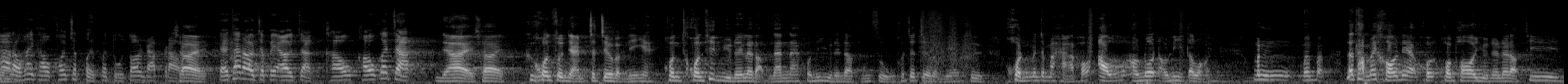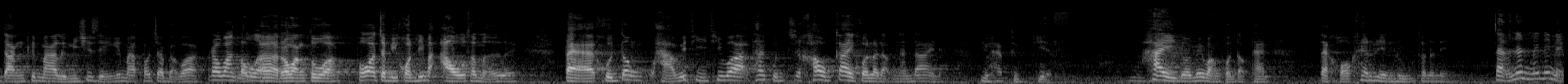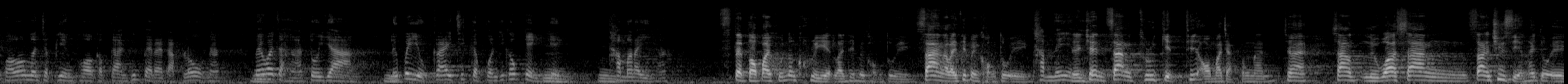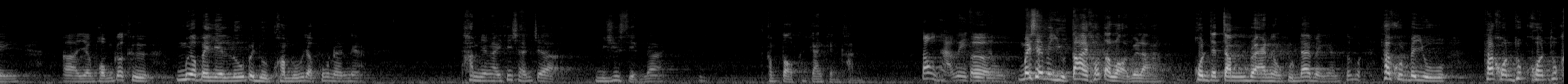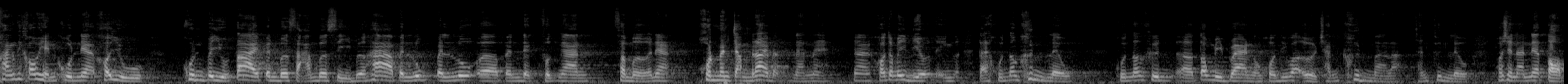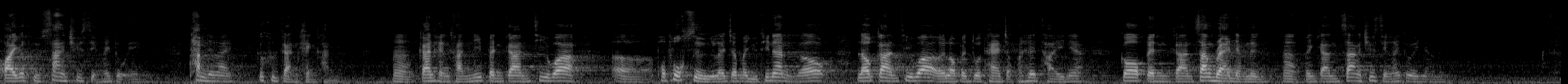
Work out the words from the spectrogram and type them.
ถ้าเราให้เขาเขาจะเปิดประตูต้อนรับเรา ใช่ แต่ถ้าเราจะไปเอาจากเขาเขาก็จะ ใช่ใช่ คือคนส่วนใหญ่จะเจอแบบนี้ไง คนคนที่อยู่ในระดับนั้นนะ คนที่อยู่ในระดับสูงๆเขาจะเจอแบบนี้คือ คนมันจะมาหาเขาเอาเอาโน่นเอานี่ตลอด มันมันแบบแล้วทำให้เขาเนี่ยคนคนพออยู่ในระดับที่ดังขึ้นมาหรือมีชื่อเสียงขึ้นมาเขาจะแบบว่าระวังตัวเออระวังตัว เพราะว่าจะมีคนที่มาเอาเสมอเลย แต่คุณต้องหาวิธีที่ว่าถ้าคุณจะเข้าใกล้คนระดับนั้นได้เนี่ย you have to give ให้โดยไม่หวังผลตอบแทน แต่ขอแค่เรียนรู้เท่านั้นเอง แต่นั่นไม่ได้หมายความว่ามันจะเพียงพอกับการขึ้นไประดับโลกนะ ไม่ว่าจะหาตัวอย่าง หรือไปอยู่ใกล้ชิดกับคนที่เขาเก่งอืมๆทำอะไรอีกฮะสเต็ปต่อไปคุณต้อง create อะไรที่เป็นของตัวเอง สร้างอะไรที่เป็นของตัวเองทำได้ยังไงอย่างเช่น สร้างธุรกิจที่ออกมาจากตรงนั้นใช่ไหมสร้างหรือว่าสร้างสร้างชื่อเสียงให้ตัวเองอาอย่างผมก็คือเมื่อไปเรียนรู้ไปดูดความรู้จากพวกนั้นเนี่ยทำยังไงที่ฉันจะมีชื่อเสียงได้คำตอบคือการแข่งขัน ต้องหาเวเอทีอลงไม่ใช่ไปอยู่ใต้เขาตลอดเวลา คนจะจำแบรนด์ของคุณได้แบบนั้นถ้าคุณถ้าคุณไปอยู่ ถ้าคนทุกคนทุกครั้งที่เขาเห็นคุณเนี่ยเขาอยู่คุณไปอยู่ใต้เป็นเบอร์สามเบอร์สี่เบอร์ห้าเป็นลูกเป็นลูกเออเป็นเด็กฝึกงานเสมอเนี่ย คนมันจำได้แบบนั้นไงใช่ไหมเขาจะไม่เดียวตัวเองแต่คุณต้องขึ้นเร็ว คุณต้องขึ้นเออต้องมีแบรนด์ของคนที่ว่าเออฉันขึ้นมาละฉันขึ้นเร็ว เพราะฉะนั้นเนี่ยต่อไปก็คือสร้างชื่อเสียงให้ตัวเองทำยังไงก็คือการแข่งขันอ่าการแข่งขันนี้เป็นการที่ว่า เอ่อเพราะพวกสื่ออะไรจะมาอยู่ที่นั่น แล้วแล้วการที่ว่าเออเราเป็นตัวแทนจากประเทศไทยเนี่ยก็เป็นการสร้างแบรนด์อย่างหนึ่งอ่าเป็นการสร้างชื่อเสียงให้ตัวเองอย่างหนึ่ง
